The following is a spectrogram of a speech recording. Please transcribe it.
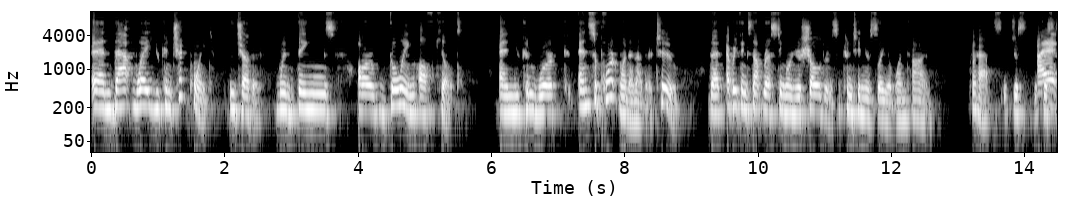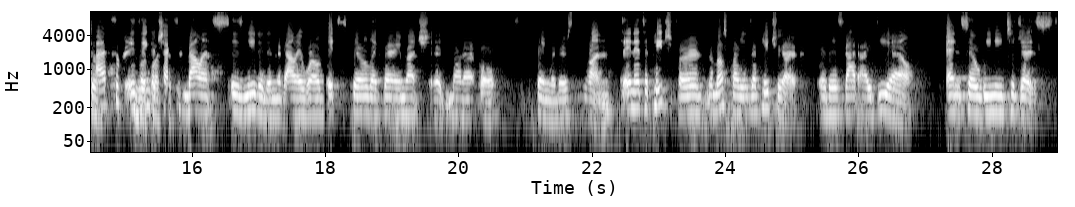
And that way you can checkpoint each other when things are going off kilt. And you can work and support one another too that everything's not resting on your shoulders continuously at one time. Perhaps. It's just, just i absolutely think a checks and balance is needed in the ballet world. It's still like very much a monarchical thing where there's one and it's a page for the most part is a patriarch it is that ideal and so we need to just,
